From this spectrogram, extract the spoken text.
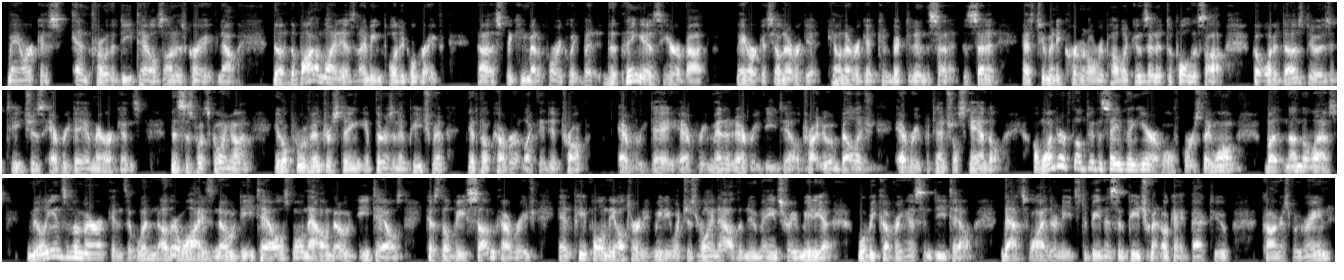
Mayorkas and throw the details on his grave. Now, the, the bottom line is, and I mean political grave, uh, speaking metaphorically, but the thing is here about Mayorkas, he'll never get he'll never get convicted in the Senate. The Senate has too many criminal Republicans in it to pull this off. But what it does do is it teaches everyday Americans this is what's going on. It'll prove interesting if there's an impeachment if they'll cover it like they did Trump every day, every minute, every detail, trying to embellish every potential scandal. I wonder if they'll do the same thing here. Well, of course they won't. But nonetheless, millions of Americans that wouldn't otherwise know details will now know details because there'll be some coverage and people in the alternative media, which is really now the new mainstream media, will be covering this in detail. That's why there needs to be this impeachment. Okay, back to Congressman Green.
